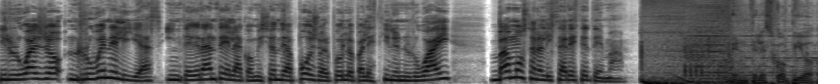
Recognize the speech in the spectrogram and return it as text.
y el uruguayo Rubén Elías, integrante de la Comisión de Apoyo al Pueblo Palestino en Uruguay, vamos a analizar este tema. En Telescopio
